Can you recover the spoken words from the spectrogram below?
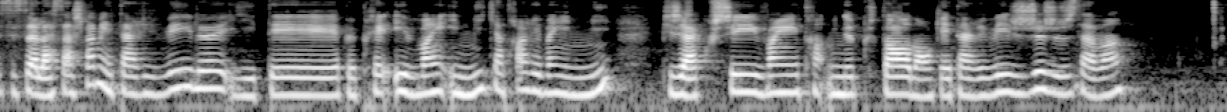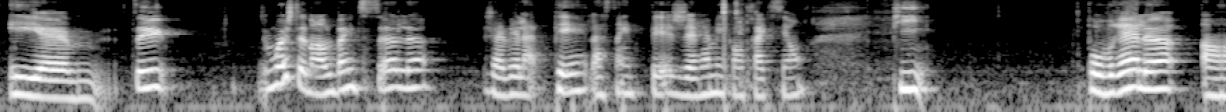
c'est ça, la sage-femme est arrivée, là, il était à peu près et 20 et demi, 4 heures et 20 et demi. Puis j'ai accouché 20, 30 minutes plus tard, donc elle est arrivée juste, juste avant. Et, tu sais, moi, j'étais dans le bain tout seul, là. J'avais la paix, la sainte paix, je gérais mes contractions. Puis, pour vrai, là, en,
